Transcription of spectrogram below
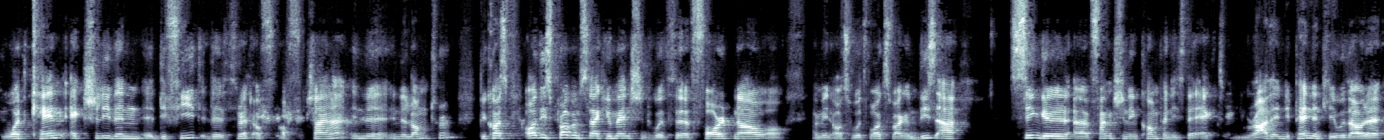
what can actually then uh, defeat the threat of, of China in the in the long term? Because all these problems, like you mentioned, with uh, Ford now, or I mean also with Volkswagen, these are single uh, functioning companies. They act rather independently without a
